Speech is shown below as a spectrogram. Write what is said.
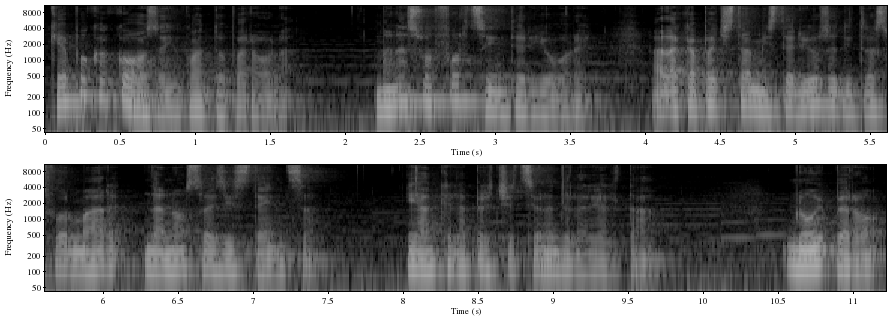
che è poca cosa in quanto parola, ma la sua forza interiore ha la capacità misteriosa di trasformare la nostra esistenza e anche la percezione della realtà. Noi però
